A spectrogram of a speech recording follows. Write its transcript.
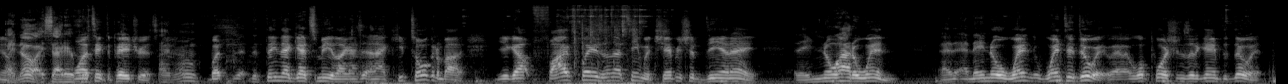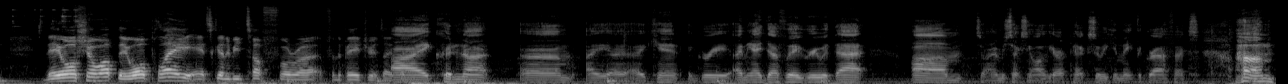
you know, I know. I sat here. want to take the Patriots. I know. But the, the thing that gets me, like I said, and I keep talking about it, you got five players on that team with championship DNA. They know how to win, and and they know when when to do it, uh, what portions of the game to do it. They all show up. They all play. It's going to be tough for uh, for the Patriots. I think. I could not. Um, I, I I can't agree. I mean, I definitely agree with that. Um, sorry, I'm just texting all of our picks so we can make the graphics. Um,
